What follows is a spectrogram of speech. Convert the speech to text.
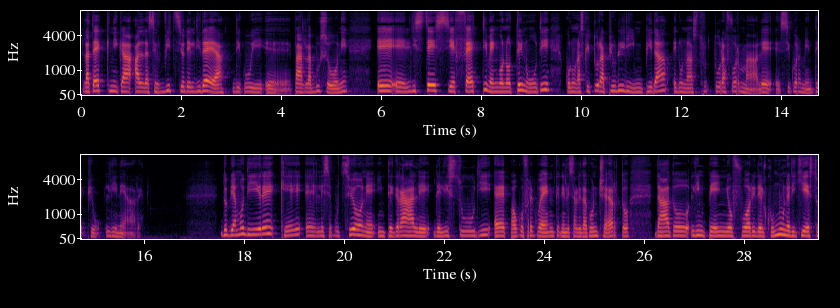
la tecnica al servizio dell'idea di cui eh, parla Busoni e gli stessi effetti vengono ottenuti con una scrittura più limpida ed una struttura formale eh, sicuramente più lineare. Dobbiamo dire che eh, l'esecuzione integrale degli studi è poco frequente nelle sale da concerto, dato l'impegno fuori del comune richiesto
